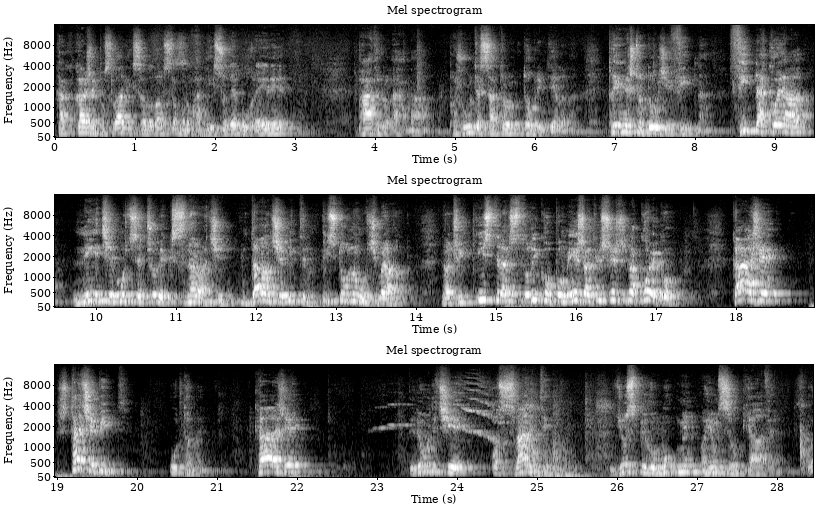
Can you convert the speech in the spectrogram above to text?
Kako kaže poslanik sallallahu sallam u hadisu debu Hrejre, Badru Ahman, požute sa to, dobrim dijelama. Prije nešto dođe fitna, fitna koja neće moći se čovjek snaći, dan će biti isto noć, mrak. Znači, istina će se toliko pomiješati, više neće na koje ko. Kaže, šta će biti u tome? Kaže, ljudi će osvaniti juspihu mu'min, wa jum kafir. u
